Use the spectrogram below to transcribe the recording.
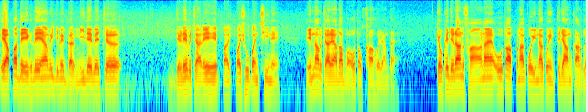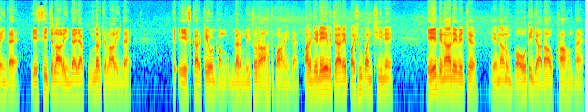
ਤੇ ਆਪਾਂ ਦੇਖਦੇ ਹਾਂ ਵੀ ਜਿਵੇਂ ਗਰਮੀ ਦੇ ਵਿੱਚ ਜਿਹੜੇ ਵਿਚਾਰੇ ਇਹ ਪਸ਼ੂ ਪੰਛੀ ਨੇ ਇਹਨਾਂ ਵਿਚਾਰਿਆਂ ਦਾ ਬਹੁਤ ਔਖਾ ਹੋ ਜਾਂਦਾ ਹੈ। ਕਿਉਂਕਿ ਜਿਹੜਾ ਇਨਸਾਨ ਹੈ, ਉਹ ਤਾਂ ਆਪਣਾ ਕੋਈ ਨਾ ਕੋਈ ਇੰਤਜ਼ਾਮ ਕਰ ਲੈਂਦਾ ਹੈ ਏਸੀ ਚਲਾ ਲੈਂਦਾ ਜਾਂ ਕੂਲਰ ਚਲਾ ਲੈਂਦਾ ਹੈ ਤੇ ਇਸ ਕਰਕੇ ਉਹ ਗਮ- ਗਰਮੀ ਤੋਂ ਰਾਹਤ ਪਾ ਲੈਂਦਾ ਪਰ ਜਿਹੜੇ ਵਿਚਾਰੇ ਪਸ਼ੂ ਪੰਛੀ ਨੇ, ਇਹ ਦਿਨਾਂ ਦੇ ਵਿੱਚ ਇਹਨਾਂ ਨੂੰ ਬਹੁਤ ਹੀ ਜ਼ਿਆਦਾ ਔਖਾ ਹੁੰਦਾ ਹੈ।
